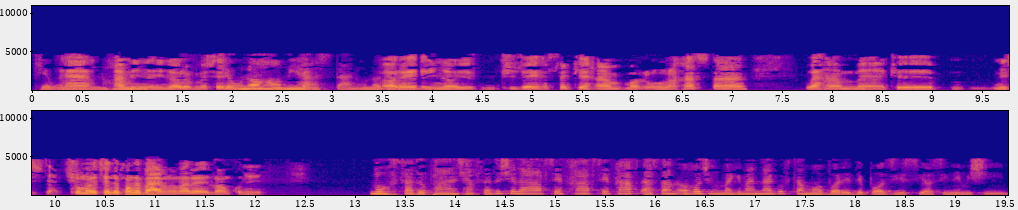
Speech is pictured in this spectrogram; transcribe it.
که اون نه همین حامی اینا رو مثل که اونا حامی هستن. اونا آره اینا چیزایی هستن که هم مال اونا هستن. و هم که نیستن. شماره تلفن برنامه رو اعلام کنید. 905 747 0707 اصلا آقا جون مگه من نگفتم ما وارد بازی سیاسی نمیشیم؟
